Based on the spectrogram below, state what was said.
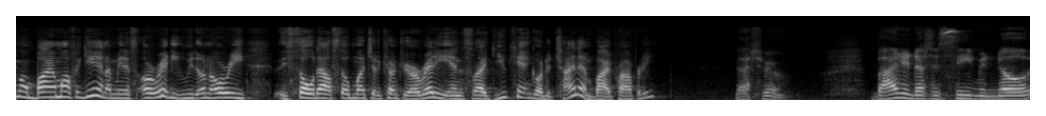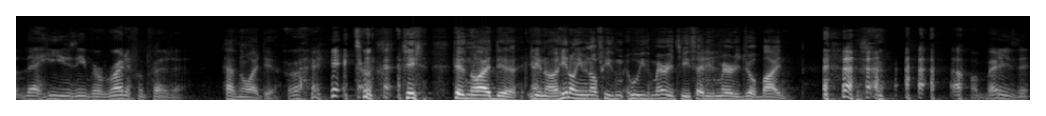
going to buy him off again. I mean, it's already, we don't already sold out so much of the country already. And it's like, you can't go to China and buy property. That's true. Biden doesn't seem to know that he's even running for president, Has no idea. right? he, he has no idea. You know, he don't even know if he's, who he's married to. He said he's married to Joe Biden. Amazing.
